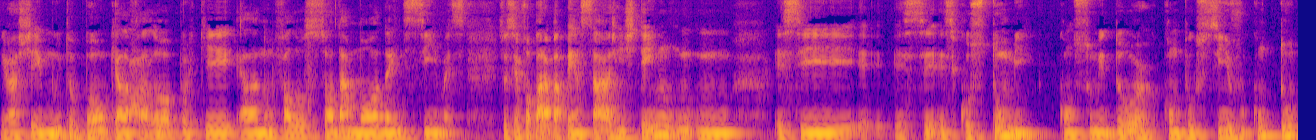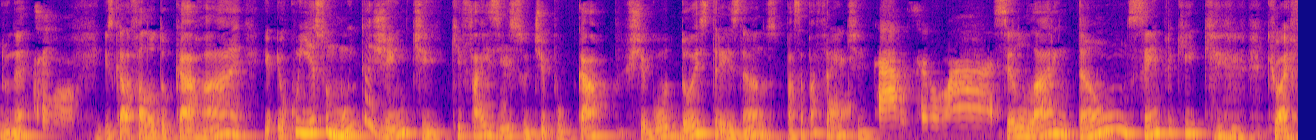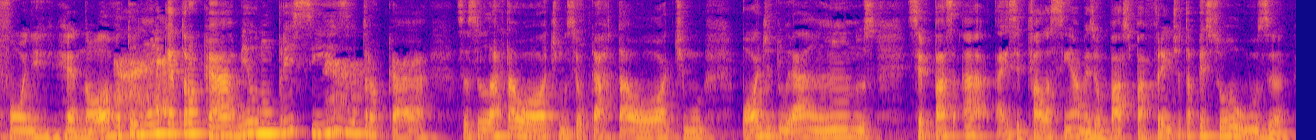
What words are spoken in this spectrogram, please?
Eu achei muito bom o que ela falou, porque ela não falou só da moda em si, mas se você for parar para pensar, a gente tem um, um, esse, esse, esse costume consumidor compulsivo com tudo, né? Sim. Isso que ela falou do carro, ah, eu, eu conheço muita gente que faz isso. Tipo, carro chegou dois, três anos, passa para frente. É, carro, celular. Celular, então, sempre que, que, que o iPhone renova, todo mundo quer trocar. Meu, não precisa trocar. Seu celular tá ótimo, seu carro tá ótimo, pode durar anos. Você passa. Ah, aí você fala assim: ah, mas eu passo para frente, outra pessoa usa.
